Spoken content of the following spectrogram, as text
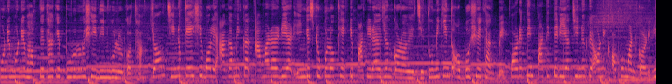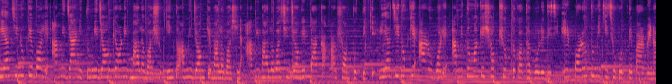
মনে মনে ভাবতে থাকে পুরনো সেই দিনগুলোর কথা। চং চিনুকে এসে বলে, আগামীকাল আমার আর রিয়ার ইংগেস্ট উপলক্ষে একটি পার্টির আয়োজন করা হয়েছে। তুমি কিন্তু অবশ্যই থাকবে। পরের দিন পার্টিতে রিয়া চিনুকে অনেক অপমান করে। রিয়া চিনুকে বলে, আমি জানি তুমি জংকে অনেক ভালোবাসো, কিন্তু আমি জংকে ভালোবাসি না। আমি ভালোবাসি জংয়ের টাকা আর সম্পত্তিকে। রিয়া চিনুকে আরও বলে, আমি তোমাকে সব সত্য কথা বলে দিছি। এরপরেও তুমি কিছু করতে পারবে না।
